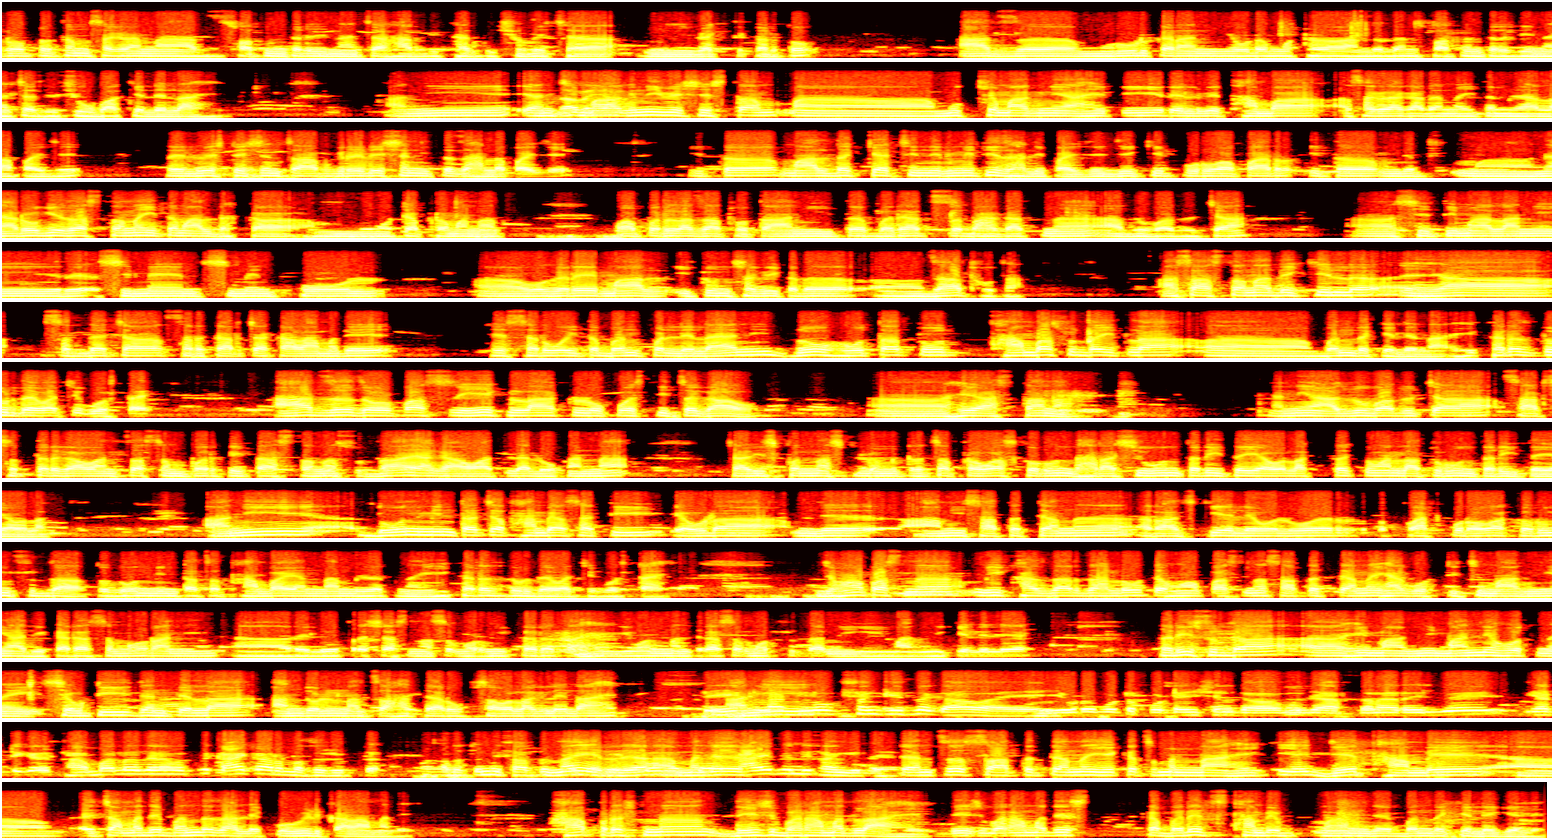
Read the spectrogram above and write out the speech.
सर्वप्रथम सगळ्यांना आज स्वातंत्र्य दिनाच्या हार्दिक हार्दिक शुभेच्छा मी व्यक्त करतो. आज मुरुडकरांनी एवढं मोठं आंदोलन स्वातंत्र्य दिनाच्या दिवशी उभा केलेलं आहे. आणि यांची मागणी विशेषतः मुख्य मागणी आहे ती रेल्वे थांबा सगळ्या गाड्यांना इथं मिळाला पाहिजे. रेल्वे स्टेशनचं अपग्रेडेशन इथं झालं पाहिजे. इथं मालधक्क्याची निर्मिती झाली पाहिजे जे की पूर्वापार इथं म्हणजे नॅरोगेज असताना इथं मालधक्का मोठ्या प्रमाणात वापरला जात होता. आणि इथं बऱ्याच भागातनं आजूबाजूच्या शेतीमाल आणि रे- सिमेंट सिमेंट पोल वगैरे माल इथून सगळीकडं जात होता. असं असताना देखील ह्या सध्याच्या सरकारच्या काळामध्ये हे सर्व इथं बंद पडलेलं आहे आणि जो होता तो थांबा सुद्धा इथला बंद केलेला आहे. ही खरंच दुर्दैवाची गोष्ट आहे. आज जवळपास एक लाख लोकवस्तीचं गाव हे असताना आणि आजूबाजूच्या साठ सत्तर गावांचा संपर्क इथं असताना सुद्धा या गावातल्या लोकांना चाळीस पन्नास किलोमीटरचा प्रवास करून धाराशिवून तरी इथं यावं लागतं किंवा लातूरहून तरी इथं यावं लागतं. आणि दोन मिनिटाच्या थांब्यासाठी एवढा म्हणजे आम्ही सातत्यानं राजकीय लेवलवर पाठपुरावा करून सुद्धा तो दोन मिनिटाचा थांबा यांना मिळत नाही. ही खरंच दुर्दैवाची गोष्ट आहे. जेव्हापासनं मी खासदार झालो तेव्हापासनं सातत्यानं ह्या गोष्टीची मागणी अधिकाऱ्यासमोर आणि रेल्वे प्रशासनासमोर मी करत आहे. जीवन मंत्र्यासमोर सुद्धा मी ही मागणी केलेली आहे. तरी सुद्धा ही मागणी मान्य होत नाही. शेवटी जनतेला आंदोलनाचा हत्यार उपसावा लागलेला आहे. आणि- लोकसंख्येचं गाव आहे. एवढं मोठं पोटेन्शियल गावामध्ये असताना रेल्वे या ठिकाणी थांबा न देण्यामध्ये काय कारण असू शकतं? आता तुम्ही नाही, म्हणजे- काय त्यांनी सांगितलं त्यांचं सातत्यानं एकच म्हणणं आहे की जे थांबे याच्यामध्ये बंद झाले कोविड काळामध्ये. हा प्रश्न देशभरामधला आहे. देशभरामध्ये बरेच थांबे म्हणजे बंद केले गेले.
